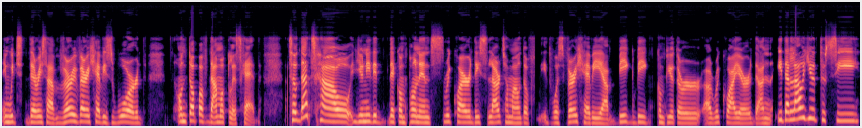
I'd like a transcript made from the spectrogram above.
in which there is a very, very heavy sword on top of Damocles' head. So that's how you needed the components required this large amount of it was very heavy, a big, big computer uh, required, and it allowed you to see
